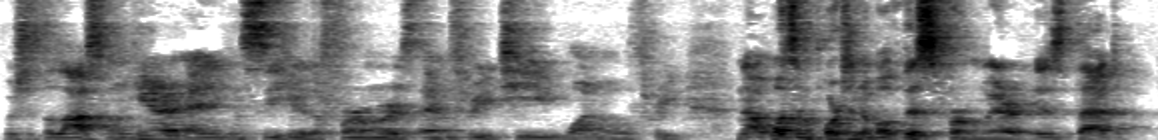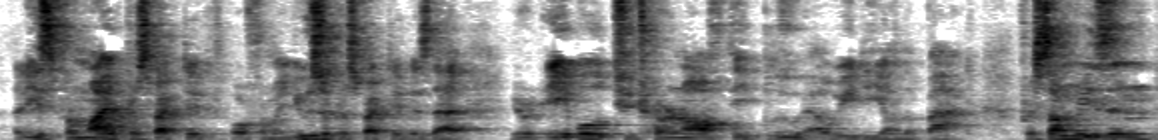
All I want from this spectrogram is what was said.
which is the last one here, and you can see here the firmware is M3T103. Now, what's important about this firmware is that, at least from my perspective or from a user perspective, is that you're able to turn off the blue LED on the back. For some reason,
